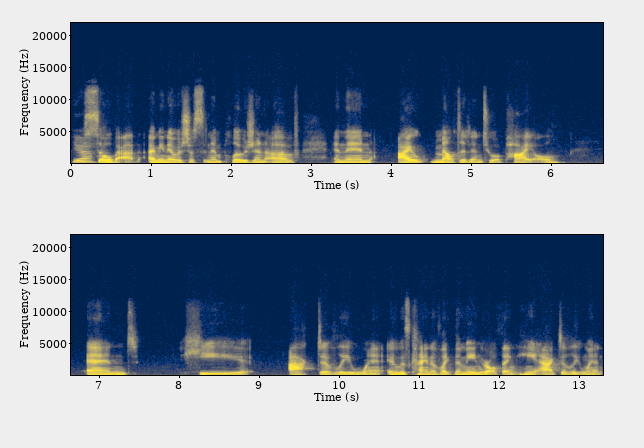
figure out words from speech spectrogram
Yeah. so bad. I mean, it was just an implosion of, and then I melted into a pile and he actively went, it was kind of like the mean girl thing. He actively went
